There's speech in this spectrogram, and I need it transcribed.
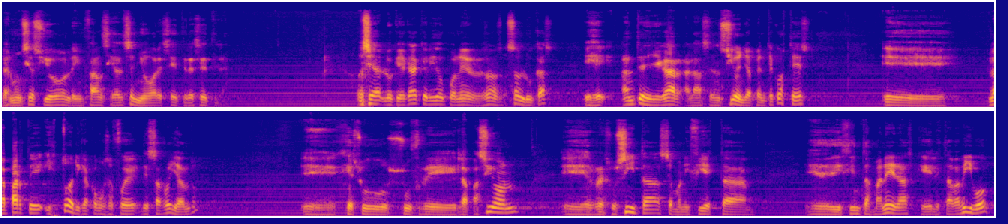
la anunciación, la infancia del Señor, etcétera, etcétera. O sea, lo que acá ha querido poner San- San Lucas es, eh, antes de llegar a la ascensión y a Pentecostés, eh, la parte histórica, cómo se fue desarrollando. Eh, Jesús sufre la pasión, eh, resucita, se manifiesta eh, de distintas maneras que él estaba vivo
